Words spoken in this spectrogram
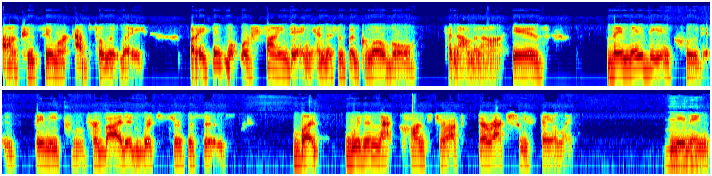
uh, consumer? Absolutely. But I think what we're finding, and this is a global phenomena, is they may be included, they may be provided rich services, but within that construct, they're actually failing, mm. meaning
